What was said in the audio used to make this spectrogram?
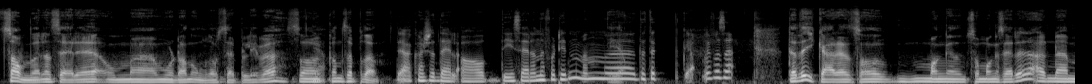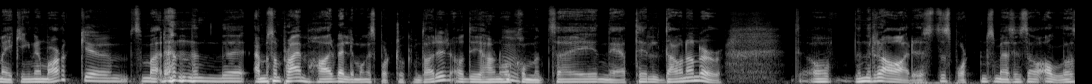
savner en serie om uh, hvordan ungdom ser på livet, så Ja. kan du se på den. Det er kanskje en del av de seriene for tiden, men uh, Ja. dette Ja, vi får se. Det det ikke er så mange, så mange serier, er den Making Their Mark, eh, som er en, en eh, Amazon Prime har veldig mange sportsdokumentarer, og de har nå Mm. kommet seg ned til Down Under. Og den rareste sporten som jeg syns av alle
